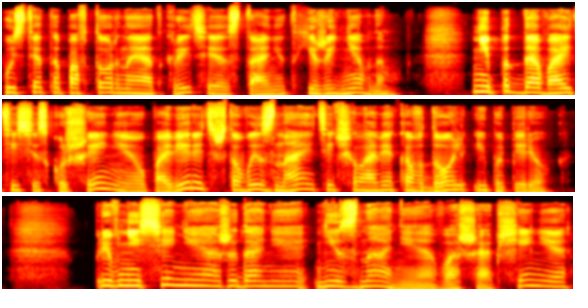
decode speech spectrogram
Пусть это повторное открытие станет ежедневным. Не поддавайтесь искушению поверить, что вы знаете человека вдоль и поперек. Привнесение ожидания незнания в ваше общение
